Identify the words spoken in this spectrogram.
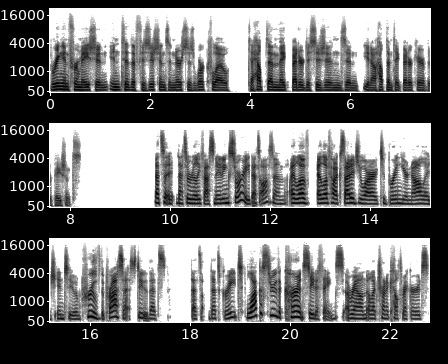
bring information into the physicians and nurses workflow to help them make better decisions and you know help them take better care of their patients that's a that's a really fascinating story. That's awesome. I love I love how excited you are to bring your knowledge into improve the process too. That's that's that's great. Walk us through the current state of things around electronic health records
